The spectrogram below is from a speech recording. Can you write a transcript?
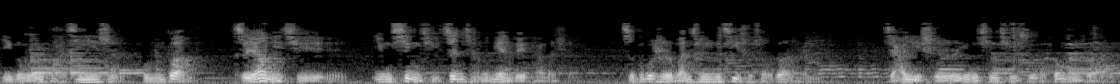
一个文化基因是不能断的，只要你去用兴趣真诚的面对它的时候，只不过是完成一个技术手段而已。假以时日，用心去做，都能做到。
